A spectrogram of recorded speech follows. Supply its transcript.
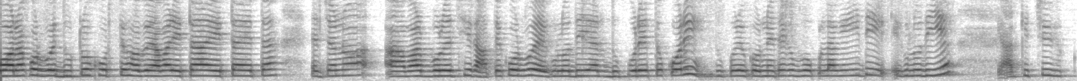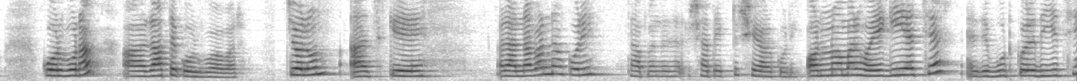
বড়া করব দুটো করতে হবে, আবার এটা এটা এটা। এর জন্য আবার বলেছি রাতে করব, এগুলো দিয়ে আর দুপুরে তো করি, দুপুরে করনে থেকে ভোগ লাগিয়ে দিই, এগুলো দিয়ে আর কিছু করব না, আর রাতে করব আবার। চলুন, আজকে রান্না বান্না করি, তা আপনাদের সাথে একটু শেয়ার করি। অন্ন আমার হয়ে গিয়েছে, এই যে বুট করে দিয়েছি,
